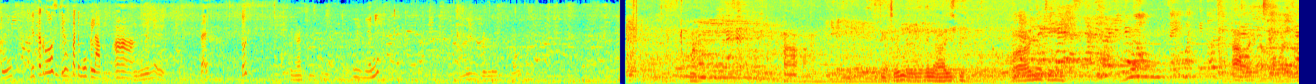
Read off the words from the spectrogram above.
tu, dia terus je lepas tu Gua Kelam. Ha. Tak. Betul? Tengah sini. Hmm, yang ni? Ini galeri. Ma. Ha. Tengok cermin ni lah Rizki. Banyak cermin. Saya buat kita. Ah, boleh tak bawa dulu.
